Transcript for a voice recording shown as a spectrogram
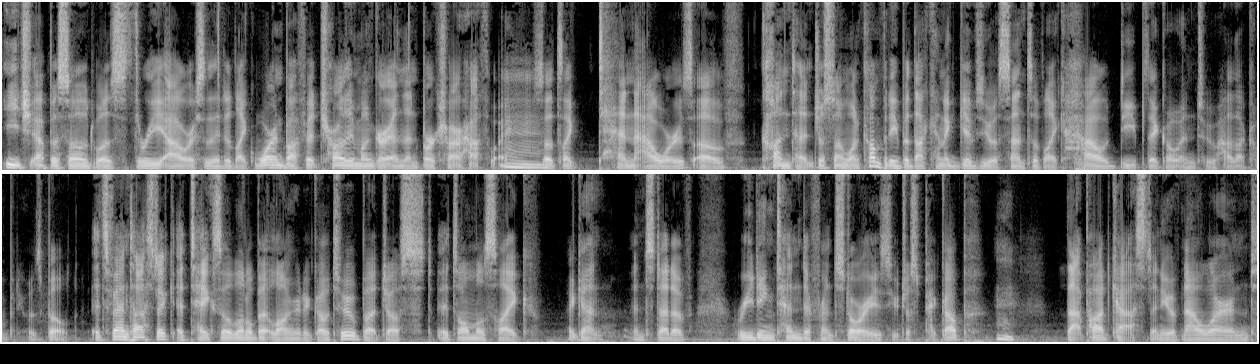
each episode was three hours. So they did like Warren Buffett, Charlie Munger, and then Berkshire Hathaway. Mm. So it's like 10 hours of content just on one company, but that kind of gives you a sense of like how deep they go into how that company was built. It's fantastic. It takes a little bit longer to go to, but just it's almost like, again, instead of reading 10 different stories, you just pick up hmm. that podcast and you have now learned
